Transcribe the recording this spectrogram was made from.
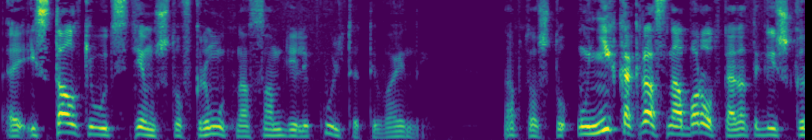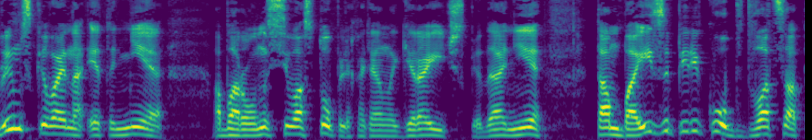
э, и сталкиваются с тем, что в Крыму на самом деле культ этой войны. Да, потому что у них как раз наоборот, когда ты говоришь Крымская война, это не оборона Севастополя, хотя она героическая, да, не там бои за Перекоп в 20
